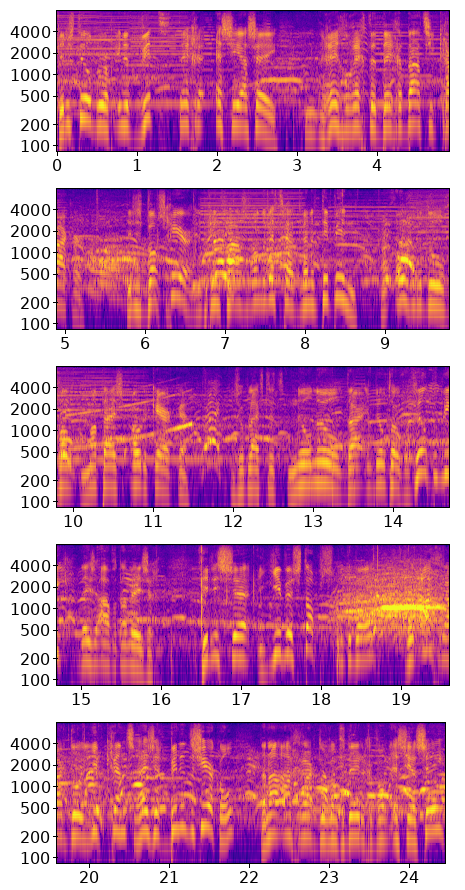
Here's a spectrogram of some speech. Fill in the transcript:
Dit is Tilburg in het wit tegen SCAC. Een regelrechte degradatiekraker. Dit is Bas Scheer in de beginfase van de wedstrijd met een tip in. Maar over het doel van Matthijs Oudekerke. En zo blijft het 0-0 daar in Beeldhoven. Veel publiek deze avond aanwezig. Dit is uh, Jibbe Staps met de bal. Wordt aangeraakt door Jip Krens. Hij zegt binnen de cirkel. Daarna aangeraakt door een verdediger van SCAC.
